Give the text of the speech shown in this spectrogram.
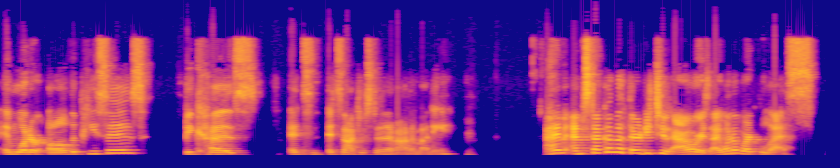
and what are all the pieces because it's it's not just an amount of money. I'm I'm stuck on the 32 hours. I want to work less.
